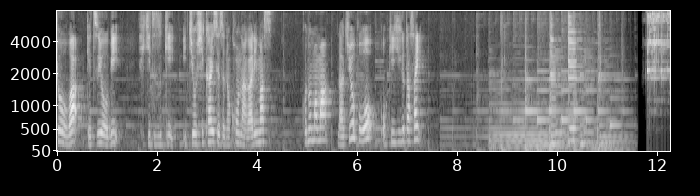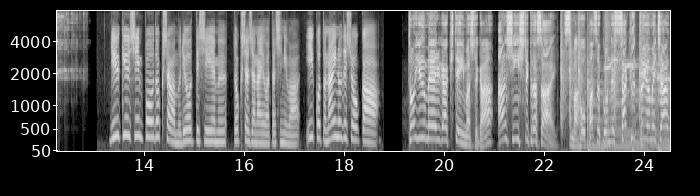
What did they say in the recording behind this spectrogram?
今日は月曜日引き続き一押し解説のコーナーがあります。このままラジオ部をお聞きください。琉球新報読者は無料って CM 読者じゃない私にはいいことないのでしょうか？というメールが来ていましたが安心してください。スマホパソコンでサクッと読めちゃう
